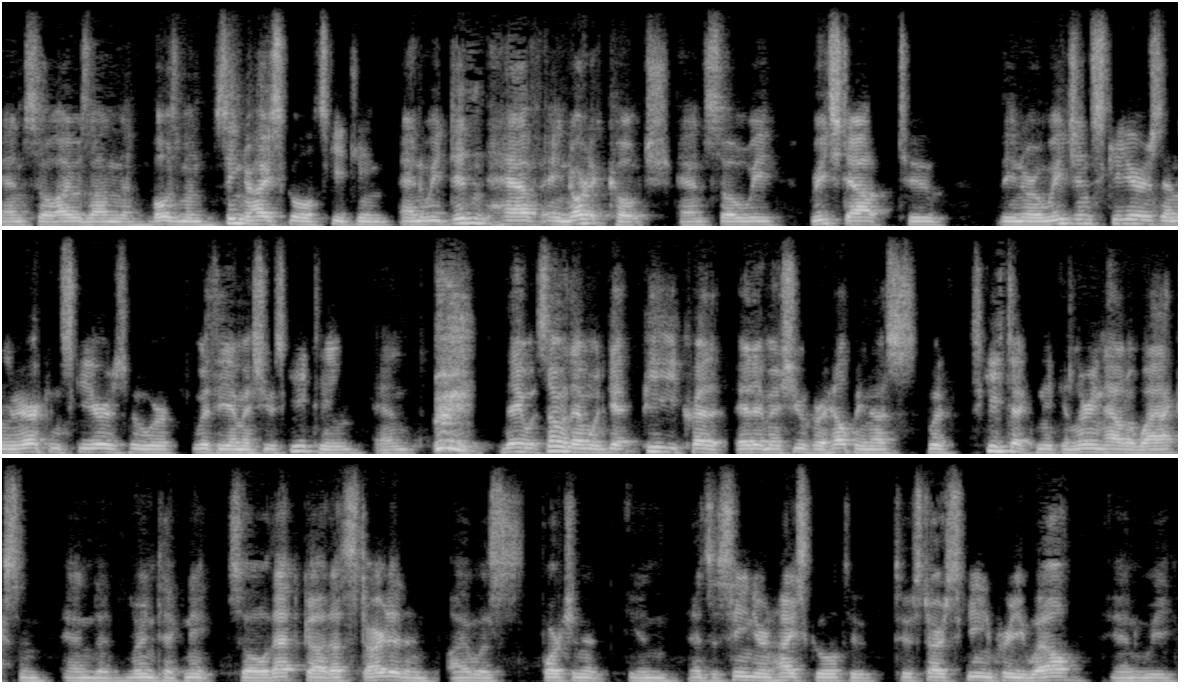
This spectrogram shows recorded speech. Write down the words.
And so I was on the Bozeman Senior High School ski team, and we didn't have a Nordic coach. And so we reached out to the Norwegian skiers and the American skiers who were with the MSU ski team, and they would some of them would get PE credit at MSU for helping us with ski technique and learning how to wax and and learn technique. So that got us started, and I was fortunate in as a senior in high school to to start skiing pretty well, and we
